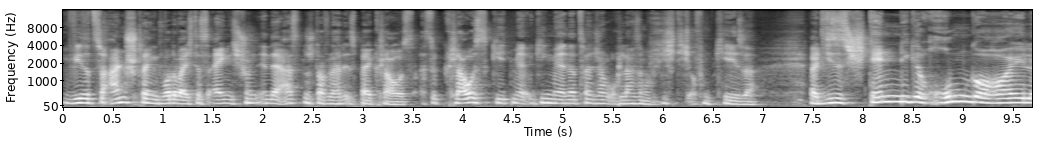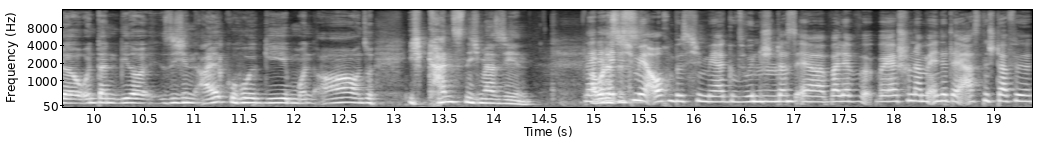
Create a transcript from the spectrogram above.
wieder zu anstrengend wurde, weil ich das eigentlich schon in der ersten Staffel hatte, ist bei Klaus. Also Klaus geht mir, ging mir in der zweiten Staffel auch langsam richtig auf den Käse. Weil dieses ständige Rumgeheule und dann wieder sich in Alkohol geben und ah und so, ich kann es nicht mehr sehen. Na, Aber da das hätte ich mir auch ein bisschen mehr gewünscht, Mhm. dass er, weil er, weil er schon am Ende der ersten Staffel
